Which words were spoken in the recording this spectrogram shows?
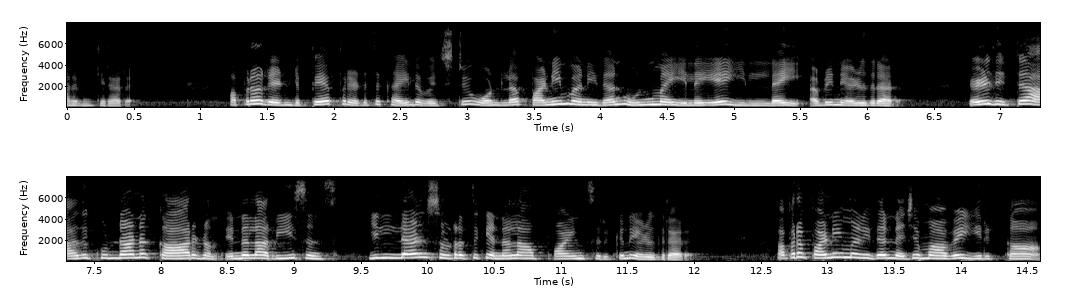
ஆரம்பிக்கிறாரு. அப்புறம் ரெண்டு பேப்பர் எடுத்து கையில் வச்சுட்டு ஒன்றில் பனிமனிதன் உண்மையிலேயே இல்லை அப்படின்னு எழுதுறாரு. எழுதிட்டு அதுக்குண்டான காரணம் என்னெல்லாம் ரீசன்ஸ் இல்லைன்னு சொல்கிறதுக்கு என்னெல்லாம் பாயிண்ட்ஸ் இருக்குதுன்னு எழுதுறாரு. அப்புறம் பனிமனிதன் நிஜமாகவே இருக்கான்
